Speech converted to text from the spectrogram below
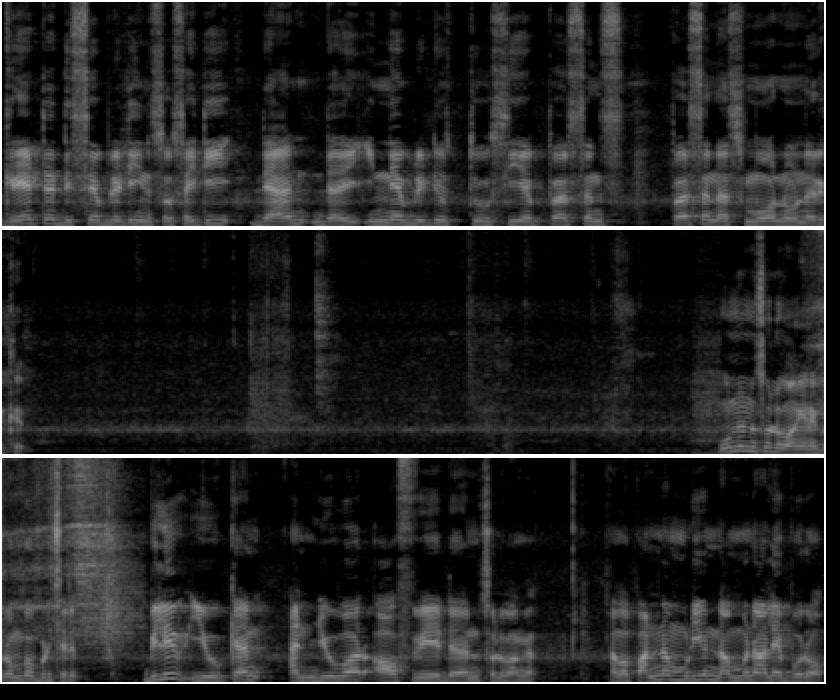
greater disability in society than the inability to see a persons person as மோர்னு ஒன்று இருக்குது இன்னொன்று சொல்லுவாங்க எனக்கு ரொம்ப பிடிச்சது. Believe you can and you are half வேடர்னு சொல்லுவாங்க. நம்ம பண்ண முடியும் நம்பினாலே போகிறோம்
